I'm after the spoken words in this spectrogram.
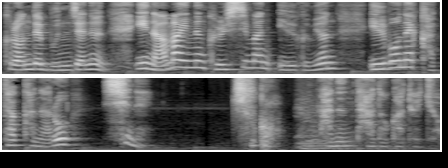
그런데 문제는 이 남아있는 글씨만 읽으면 일본의 가타카나로 신의 죽어 라는 단어가 되죠.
